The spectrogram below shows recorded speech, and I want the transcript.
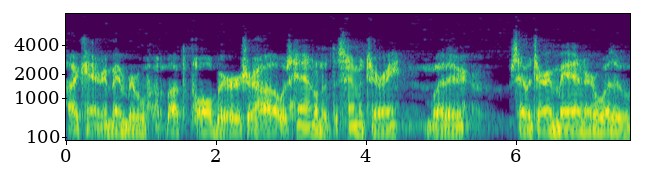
I can't remember about the pallbearers or how it was handled at the cemetery, whether cemetery men or whether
